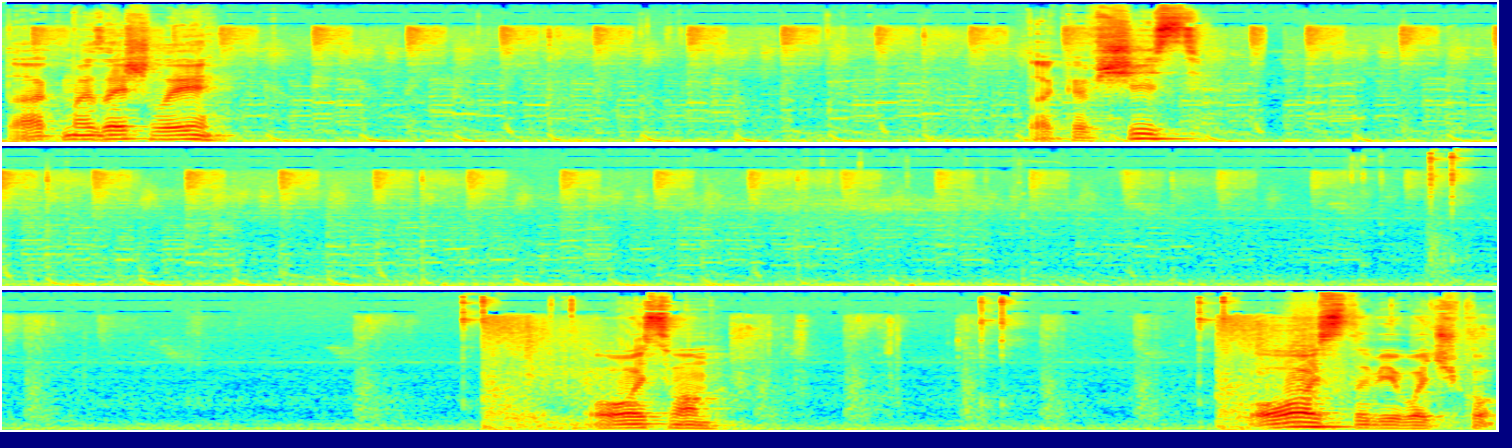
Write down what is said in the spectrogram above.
Так, ми зайшли. Так, F6. Ось вам. Ось тобі в очко.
